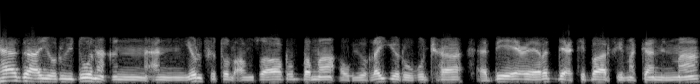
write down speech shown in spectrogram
لهذا يريدون ان أن يلفتوا الأنظار ربما أو يغيروا وجهها برد اعتبار في مكان ما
